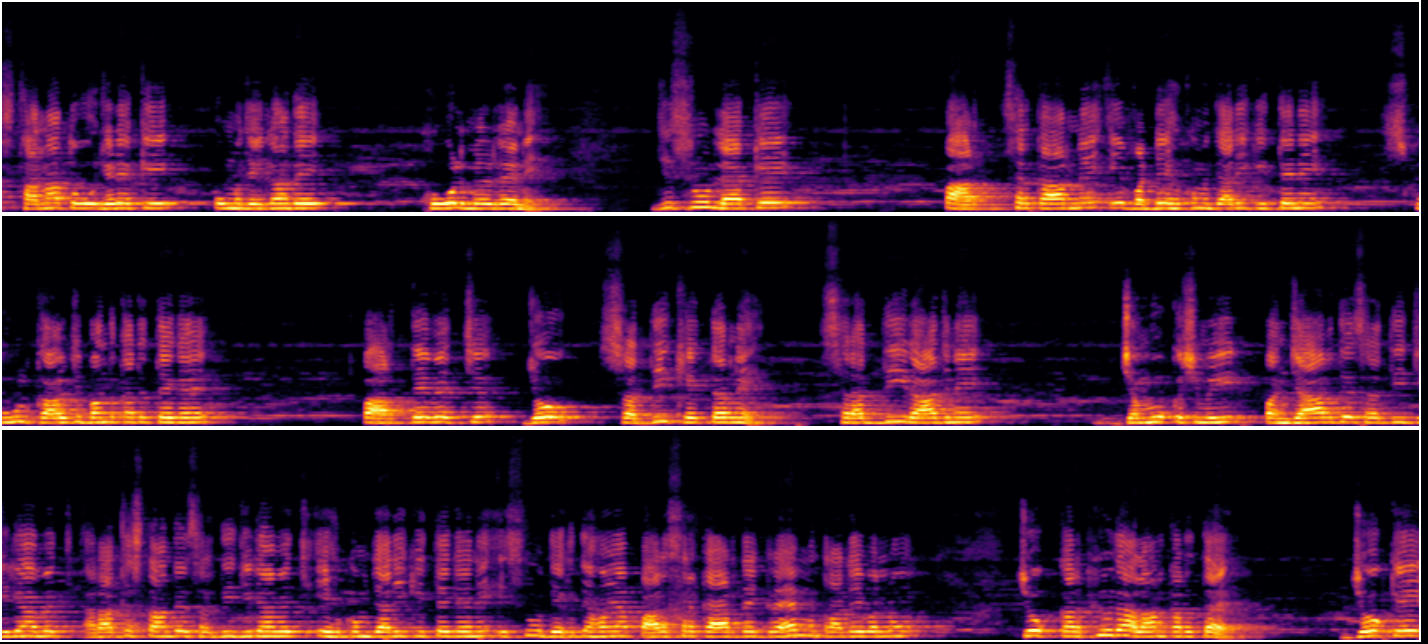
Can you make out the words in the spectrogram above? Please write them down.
ਸਥਾਨਾਂ ਤੋਂ ਜਿਹੜੇ ਕਿ ਉਹ ਮਜੈਲਾਂ ਦੇ ਖੋਲ ਮਿਲ ਰਹੇ ਨੇ। ਜਿਸ ਨੂੰ ਲੈ ਕੇ ਭਾਰਤ ਸਰਕਾਰ ਨੇ ਇਹ ਵੱਡੇ ਹੁਕਮ ਜਾਰੀ ਕੀਤੇ ਨੇ। ਸਕੂਲ, ਕਾਲਜ ਬੰਦ ਕਰ ਦਿੱਤੇ ਗਏ। ਭਾਰਤ ਦੇ ਵਿੱਚ ਜੋ ਸਰਹੱਦੀ ਖੇਤਰ ਨੇ, ਸਰਹੱਦੀ ਰਾਜ ਨੇ, ਜੰਮੂ ਕਸ਼ਮੀਰ, ਪੰਜਾਬ ਦੇ ਸਰਹੱਦੀ ਜ਼ਿਲ੍ਹਿਆਂ ਵਿੱਚ, ਰਾਜਸਥਾਨ ਦੇ ਸਰਹੱਦੀ ਜ਼ਿਲ੍ਹਿਆਂ ਵਿੱਚ ਇਹ ਹੁਕਮ ਜਾਰੀ ਕੀਤੇ ਗਏ ਨੇ। ਇਸ ਨੂੰ ਦੇਖਦੇ ਹੋਇਆਂ ਭਾਰਤ ਸਰਕਾਰ ਦੇ ਗ੍ਰਹਿ ਮੰਤਰਾਲੇ ਵੱਲੋਂ ਜੋ ਕਰਫਿਊ ਦਾ ਐਲਾਨ ਕਰ ਦਿੱਤਾ ਹੈ, ਜੋ ਕਿ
